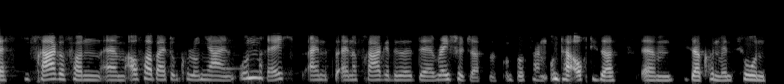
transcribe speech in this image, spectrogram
dass die Frage von ähm, Aufarbeitung kolonialen Unrechts eine, eine Frage de, der Racial Justice und sozusagen unter auch dieser, ähm, dieser Konvention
